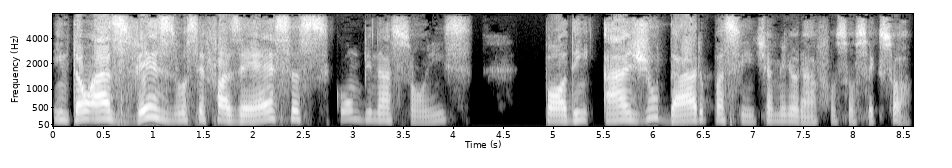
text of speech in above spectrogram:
Então, às vezes, você fazer essas combinações podem ajudar o paciente a melhorar a função sexual.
